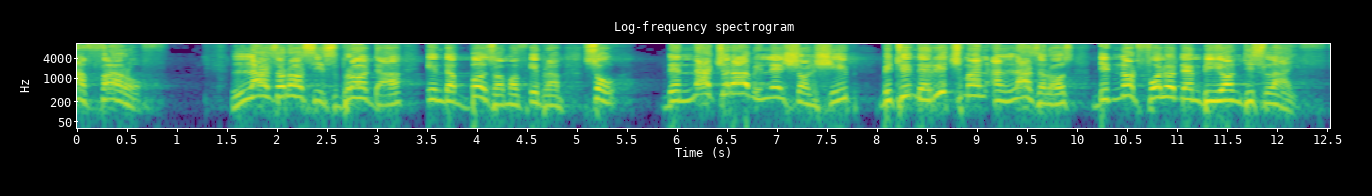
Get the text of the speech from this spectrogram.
afar off. Lazarus, his brother, in the bosom of Abraham. So the natural relationship between the rich man and Lazarus did not follow them beyond this life.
